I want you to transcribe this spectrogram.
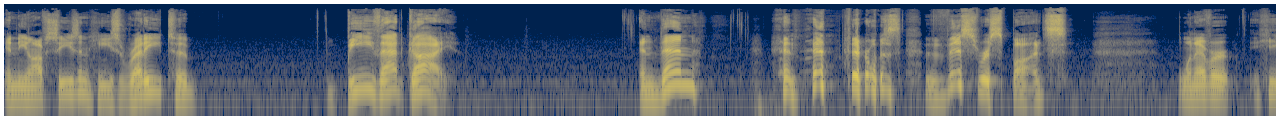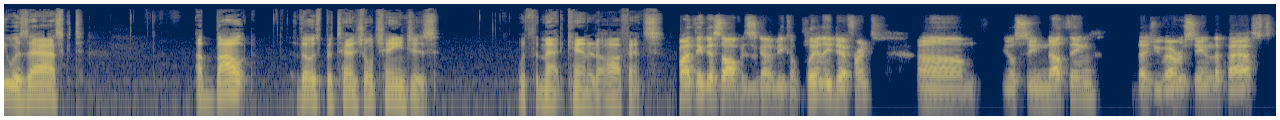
in the offseason. He's ready to be that guy. And then and then there was this response whenever he was asked about those potential changes with the Matt Canada offense. I think this offense is going to be completely different. Um, you'll see nothing that you've ever seen in the past,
